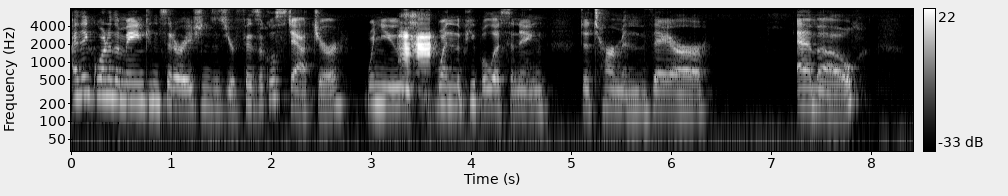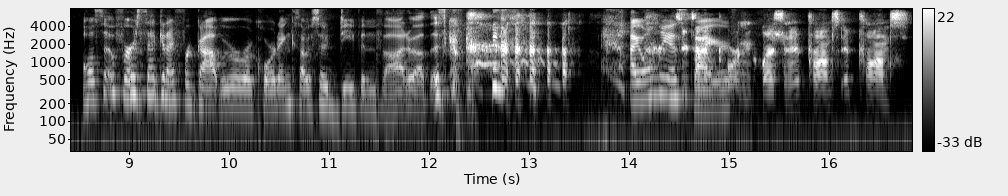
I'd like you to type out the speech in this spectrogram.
I think one of the main considerations is your physical stature when you Mhm. when the people listening determine their mo. Also, for a second, I forgot we were recording because I was so deep in thought about this question. I only It's an important question. It prompts. It prompts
